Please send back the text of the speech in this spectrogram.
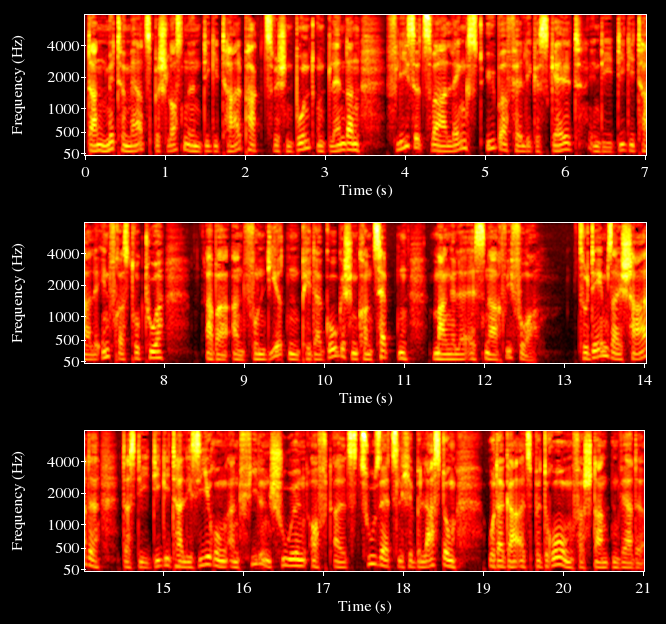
dann Mitte März beschlossenen Digitalpakt zwischen Bund und Ländern fließe zwar längst überfälliges Geld in die digitale Infrastruktur, aber an fundierten pädagogischen Konzepten mangele es nach wie vor. Zudem sei schade, dass die Digitalisierung an vielen Schulen oft als zusätzliche Belastung oder gar als Bedrohung verstanden werde.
